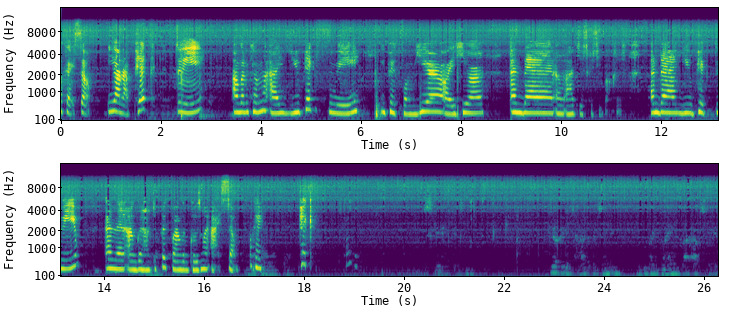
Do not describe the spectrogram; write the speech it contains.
Okay, so, you're gonna pick three. I'm gonna cover my eyes. You pick three. You pick from here or here. And then, um, I have two squishy boxes. And then you pick three. And then I'm gonna have to pick, but I'm gonna close my eyes. So, okay, pick. Feel the guitar at the beginning, and you like playing flat out speed.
